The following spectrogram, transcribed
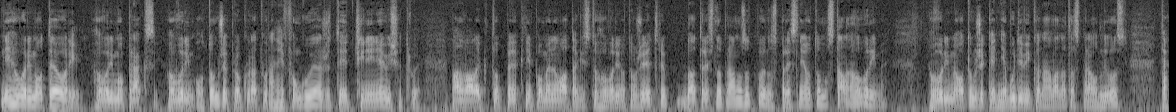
nehovorím o teórii, hovorím o praxi. Hovorím o tom, že prokuratúra nefunguje a že tie činy nevyšetruje. Pán Valek to pekne pomenoval, takisto hovorí o tom, že je treba trestnoprávnu zodpovednosť. Presne o tom stále hovoríme. Hovoríme o tom, že keď nebude vykonávaná tá spravodlivosť, tak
